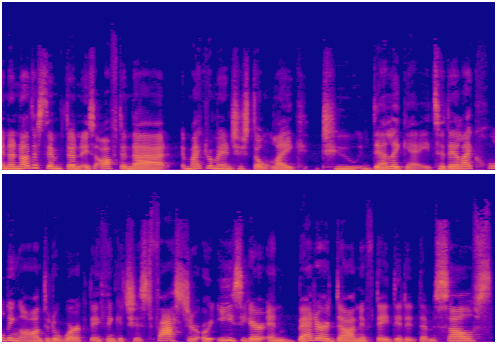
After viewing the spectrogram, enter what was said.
And another symptom is often that micromanagers don't like to delegate. So they like holding on to the work. They think it's just faster or easier and better done if they did it themselves.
